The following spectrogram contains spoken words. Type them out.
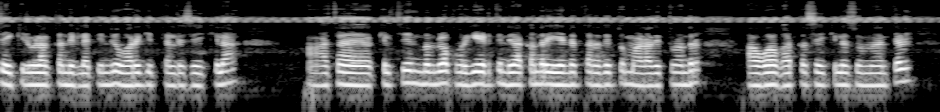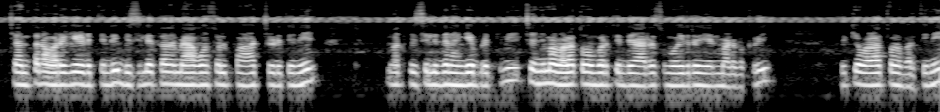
ಸೈಕಿಲ್ ಒಳಗೆ ತಂದು ಇಡ್ಲತ್ತೀನಿ ರೀ ಹೊರಗೆ ಇತ್ತಲ್ರಿ ಸೈಕಿಲ ಸ, ಕೆಲ್ಸದಿಂದ ಬಂದ್ಮೇಲೆ ಹೊರಗೆ ಇಡ್ತೀನಿ ರೀ, ಯಾಕಂದ್ರೆ ಏನಾರ ತರೋದಿತ್ತು, ಮಾಡೋದಿತ್ತು ಅಂದ್ರೆ ಅವಾಗ ಹತ್ತ ಸೈಕಿಲ ಸುಮ್ಮನೆ ಅಂತೇಳಿ ಚಂತನ ಹೊರಗೆ ಇಡ್ತೀನಿ ರೀ ಬಿಸಿಲಿತ್ತಂದ್ರೆ ಮ್ಯಾಗ ಒಂದು ಸ್ವಲ್ಪ ಹಚ್ಚಿಡ್ತೀನಿ ಮತ್ತು ಬಿಸಿಲಿದ್ದ ಹಾಗೆ ಬಿಡ್ತೀನಿ. ಚಂದ ಮಾಡಿ ಒಳಗೆ ತೊಗೊಂಬರ್ತೀನಿ ರೀ ಯಾರು ಸುಮ್ಮ ಹೋಯ್ದ್ರೆ ಏನು ಮಾಡ್ಬೇಕು ರೀ ಅದಕ್ಕೆ ಒಳಗೆ ತೊಗೊಂಡು ಬರ್ತೀನಿ.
